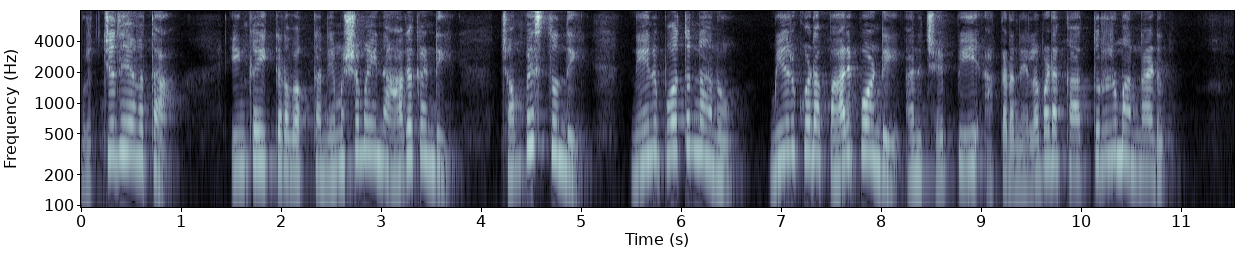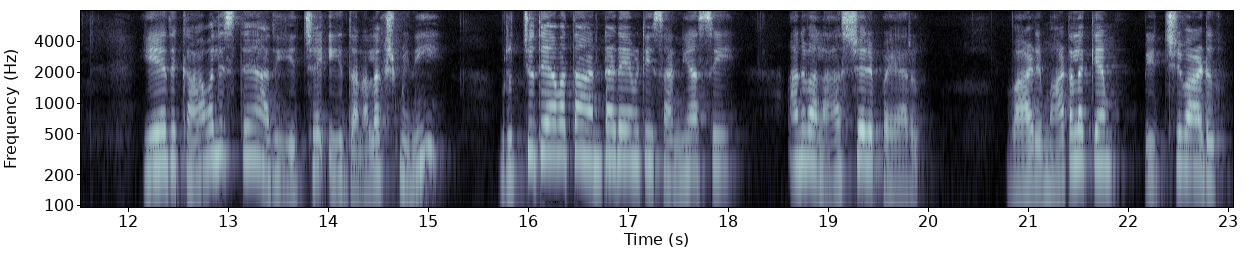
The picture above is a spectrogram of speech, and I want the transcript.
మృత్యుదేవత. ఇంకా ఇక్కడ ఒక్క నిమిషమైన ఆగకండి. చంపేస్తుంది. నేను పోతున్నాను. మీరు కూడా పారిపోండి అని చెప్పి అక్కడ నిలబడక తుర్రుమన్నాడు ఏది కావలిస్తే అది ఇచ్చే ఈ ధనలక్ష్మిని? మృత్యుదేవత అంటాడేమిటి సన్యాసి? అని వాళ్ళు ఆశ్చర్యపోయారు. వాడి మాటలకేం పిచ్చివాడు.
